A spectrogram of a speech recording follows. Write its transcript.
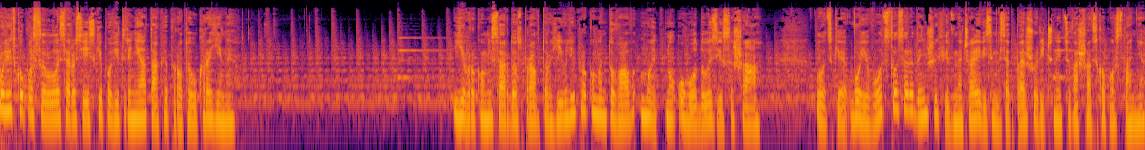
Улітку посилилися російські повітряні атаки проти України. Єврокомісар до справ торгівлі прокоментував митну угоду зі США. Лоцьке воєводство серед інших відзначає 81-шу річницю Варшавського повстання.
